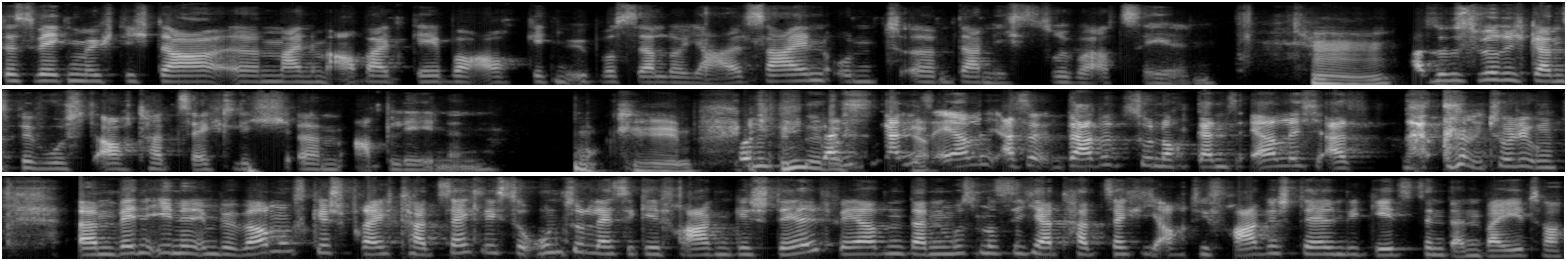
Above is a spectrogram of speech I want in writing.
Deswegen möchte ich da äh, meinem Arbeitgeber auch gegenüber sehr loyal sein und äh, da nichts drüber erzählen. Mhm. Also das würde ich ganz bewusst auch tatsächlich ähm, ablehnen. Okay. Und finde, ganz, das, ganz ja. ehrlich, also dazu noch ganz ehrlich, als, Entschuldigung, ähm, wenn Ihnen im Bewerbungsgespräch tatsächlich so unzulässige Fragen gestellt werden, dann muss man sich ja tatsächlich auch die Frage stellen, wie geht es denn dann weiter?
